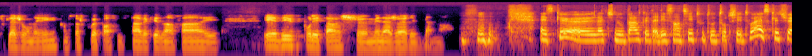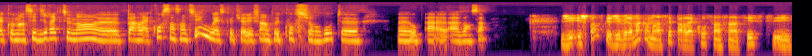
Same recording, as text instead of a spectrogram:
toute la journée. Comme ça, je pouvais passer du temps avec les enfants et et aider pour les tâches euh, ménagères, évidemment. Est-ce que, euh, là, tu nous parles que tu as des sentiers tout autour de chez toi. Est-ce que tu as commencé directement euh, par la course en sentier ou est-ce que tu avais fait un peu de course sur route avant ça? Je pense que j'ai vraiment commencé par la course en sentier. Si,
